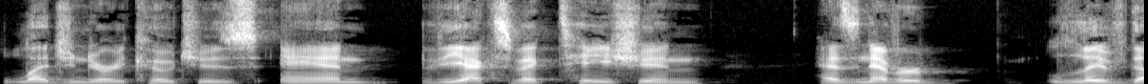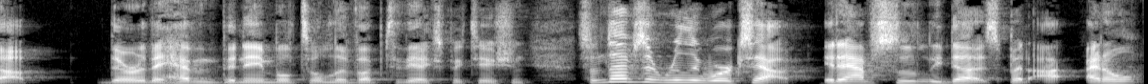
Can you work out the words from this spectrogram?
legendary coaches, and the expectation has never lived up? There, they haven't been able to live up to the expectation. Sometimes it really works out. It absolutely does. But I, I don't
